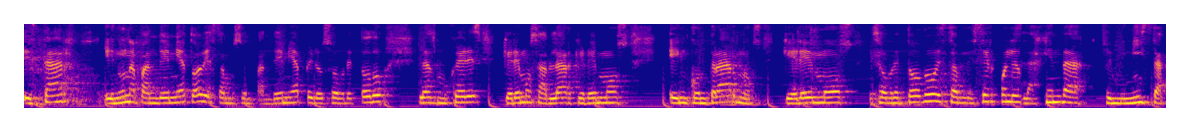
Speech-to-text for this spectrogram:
estar en una pandemia, todavía estamos en pandemia, pero sobre todo las mujeres queremos hablar, queremos encontrarnos, queremos sobre todo establecer cuál es la agenda feminista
